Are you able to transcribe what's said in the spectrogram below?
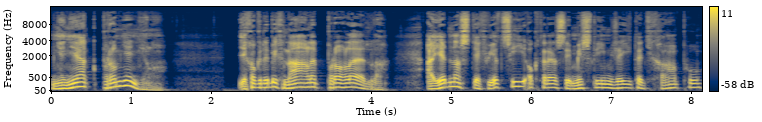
mě nějak proměnilo. Jako kdybych náhle prohlédla. A jedna z těch věcí, o které si myslím, že ji teď chápu,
